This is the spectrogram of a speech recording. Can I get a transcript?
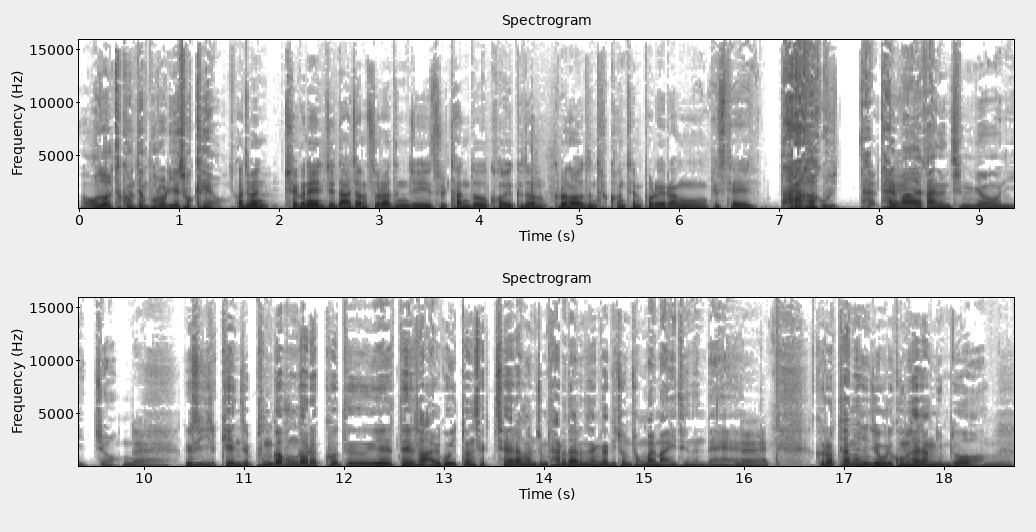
adult contemporary에 속해요. 하지만 최근에 이제 나잠수라든지 술탄도 거의 그런 그런 adult contemporary랑 비슷해. 따라가고 있, 닮- 닮아가는 측면이 있죠. 네. 그래서 이렇게 이제 붕가붕가 레코드에 대해서 알고 있던 색채랑은 좀 다르다는 생각이 전 정말 많이 드는데 네. 그렇다면 이제 우리 곰사장님도 음.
